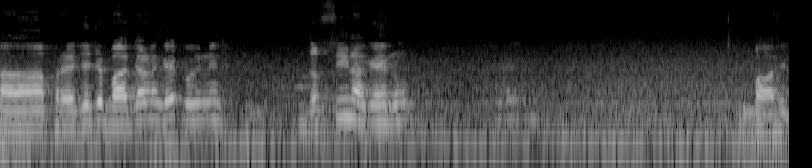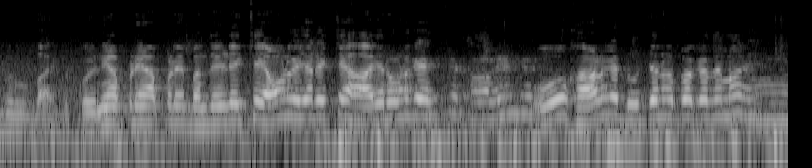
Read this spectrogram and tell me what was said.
ਹਾਂ ਫਰਿੱਜ 'ਚ ਬਾਜਣਗੇ ਕੋਈ ਨਹੀਂ ਦੱਸੀ ਨਾ ਕਿਸੇ ਨੂੰ। ਵਾਹਿਗੁਰੂ ਵਾਹਿਗੁਰੂ। ਕੋਈ ਨਹੀਂ ਆਪਣੇ ਆਪਣੇ ਬੰਦੇ ਜਿਹੜੇ ਇੱਥੇ ਆਉਣਗੇ ਯਾਰ ਇੱਥੇ ਹਾਜ਼ਰ ਹੋਣਗੇ। ਤੇ ਖਾ ਲੈਣਗੇ। ਉਹ ਖਾਣਗੇ ਦੂਜਿਆਂ ਨੂੰ ਆਪਾਂ ਕਰ ਦੇਵਾਂਗੇ।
